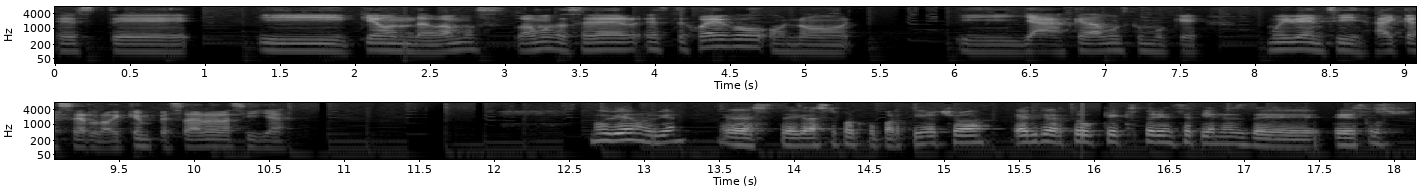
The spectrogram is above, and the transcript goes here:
Este y qué onda, vamos vamos a hacer este juego o no? Y ya quedamos como que muy bien, sí, hay que hacerlo, hay que empezar ahora sí ya. Muy bien, muy bien. Este, gracias por compartir, Ochoa. Edgar, ¿tú qué experiencia tienes de, de esos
